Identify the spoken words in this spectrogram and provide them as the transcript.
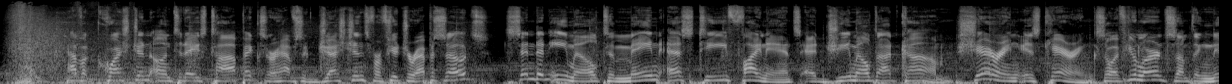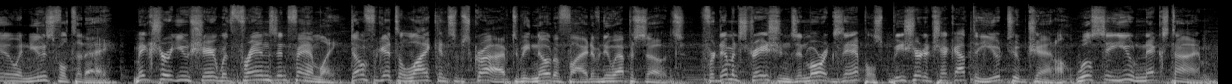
Have a question on today's topics or have suggestions for future episodes? Send an email to mainstfinance at gmail.com. Sharing is caring, so if you learned something new and useful today, make sure you share with friends and family. Don't forget to like and subscribe to be notified of new episodes. For demonstrations and more examples, be sure to check out the YouTube channel. We'll see you next time.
